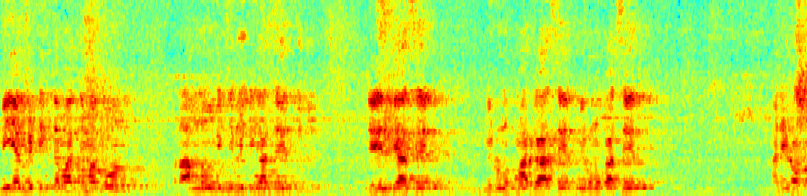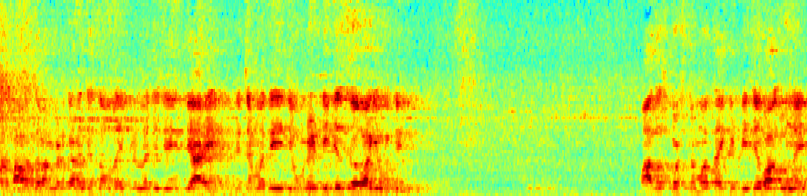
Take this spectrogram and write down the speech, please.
मी या मिटिंगच्या माध्यमातून रामनवमीची मिटिंग असेल जयंती असेल मिरवणूक मार्ग असेल मिरवणूक असेल आणि डॉक्टर बाबासाहेब आंबेडकरांची चौदा एप्रिलला जी जयंती आहे त्याच्यामध्ये जेवढे डीजे सहभागी होतील. माझं स्पष्ट मत आहे की डीजे वाजू नये.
